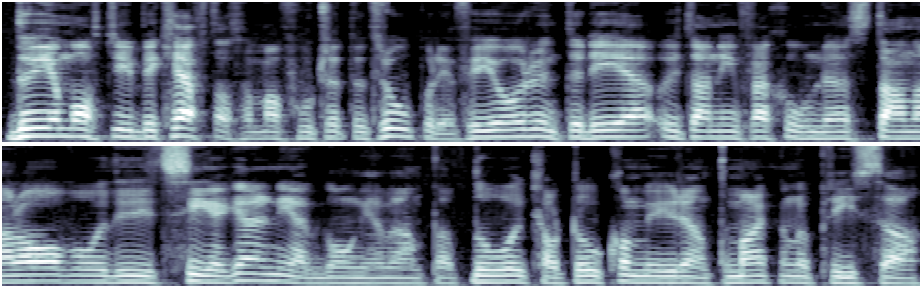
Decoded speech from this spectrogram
det måste ju bekräftas att man fortsätter tro på det. För gör du inte det, utan inflationen stannar av och det är segare nedgång än väntat, då, är klart, då kommer ju räntemarknaden att prisa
